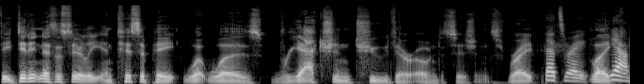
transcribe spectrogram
they didn't necessarily anticipate what was reaction to their own decisions, right? That's right. Like yeah,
